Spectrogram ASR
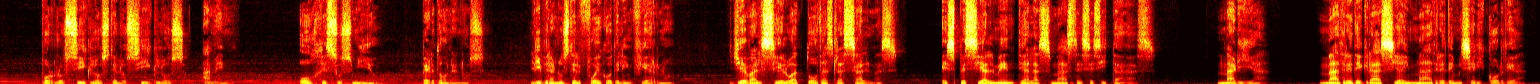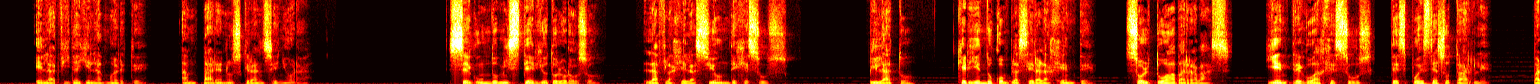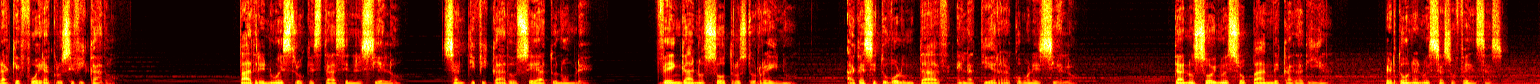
por los siglos de los siglos. Amén. Oh Jesús mío, perdónanos, líbranos del fuego del infierno, lleva al cielo a todas las almas, especialmente a las más necesitadas. María, Madre de gracia y Madre de misericordia, en la vida y en la muerte, ampáranos, Gran Señora. Segundo Misterio Doloroso, la flagelación de Jesús. Pilato, queriendo complacer a la gente, soltó a Barrabás y entregó a Jesús después de azotarle para que fuera crucificado. Padre nuestro que estás en el cielo, santificado sea tu nombre. Venga a nosotros tu reino, hágase tu voluntad en la tierra como en el cielo. Danos hoy nuestro pan de cada día, perdona nuestras ofensas,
